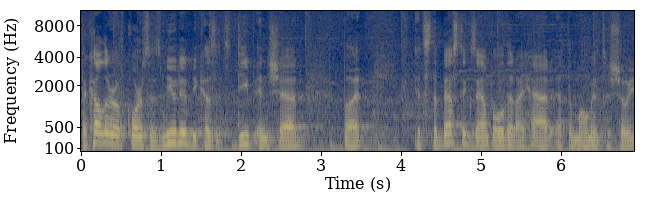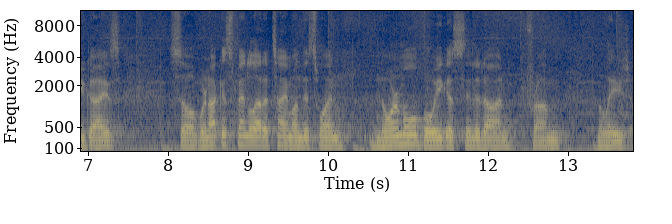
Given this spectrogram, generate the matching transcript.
The color, of course, is muted because it's deep in shed, but it's the best example that I had at the moment to show you guys so we're not gonna spend a lot of time on this one. Normal Boiga Cynodon from Malaysia.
